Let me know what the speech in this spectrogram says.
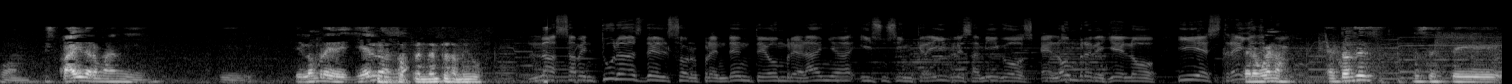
con Spider-Man y, y el hombre de Y hielo, sus ¿no? sorprendentes amigos. Las aventuras del sorprendente hombre araña y sus increíbles amigos, el hombre de hielo y estrella. Pero bueno, entonces, pues este,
